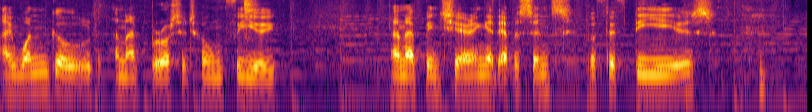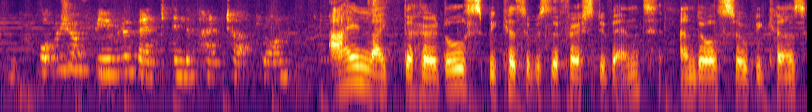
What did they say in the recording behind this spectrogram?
I won gold and I brought it home for you. And I've been sharing it ever since for 50 years. what was your favourite event in the pentathlon? I liked the hurdles because it was the first event and also because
